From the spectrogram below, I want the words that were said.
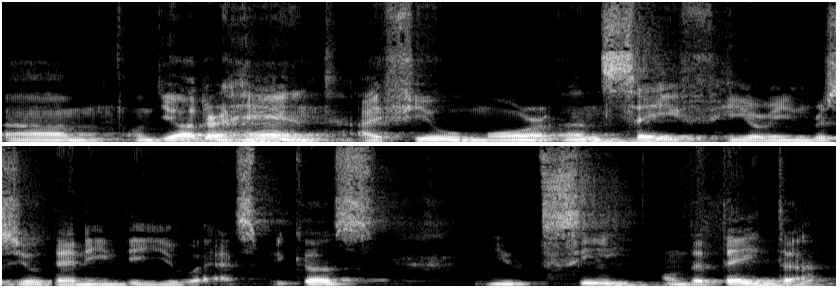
Um, on the other hand, I feel more unsafe here in Brazil than in the US because you see on the data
